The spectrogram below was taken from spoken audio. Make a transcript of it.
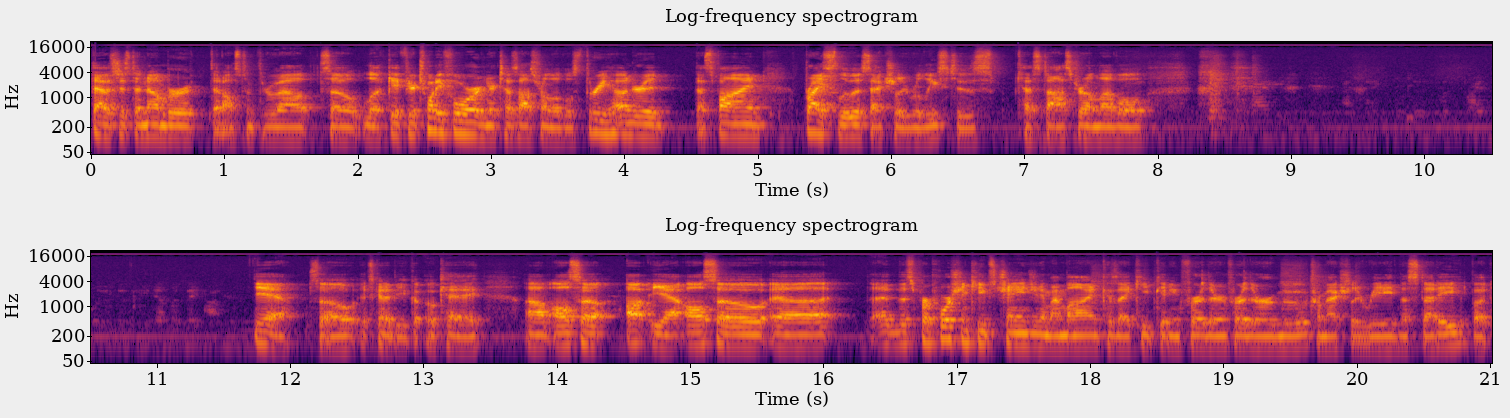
That was just a number that Austin threw out. So look, if you're 24 and your testosterone level is 300, that's fine. Bryce Lewis actually released his testosterone level. Yeah, so it's going to be okay. Um, also, uh, yeah, also, uh, this proportion keeps changing in my mind because I keep getting further and further removed from actually reading the study. But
